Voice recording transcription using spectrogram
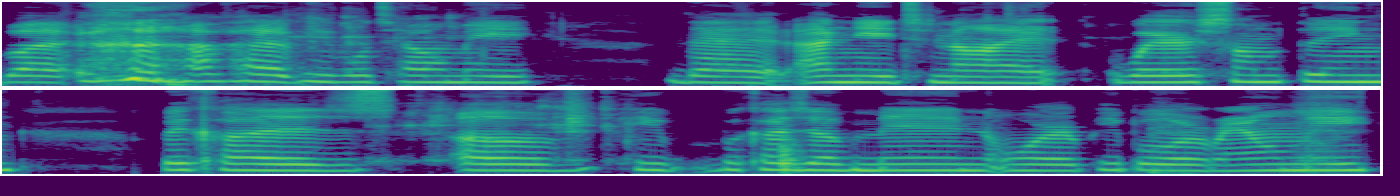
but I've had people tell me that I need to not wear something because of pe- because of men or people around me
